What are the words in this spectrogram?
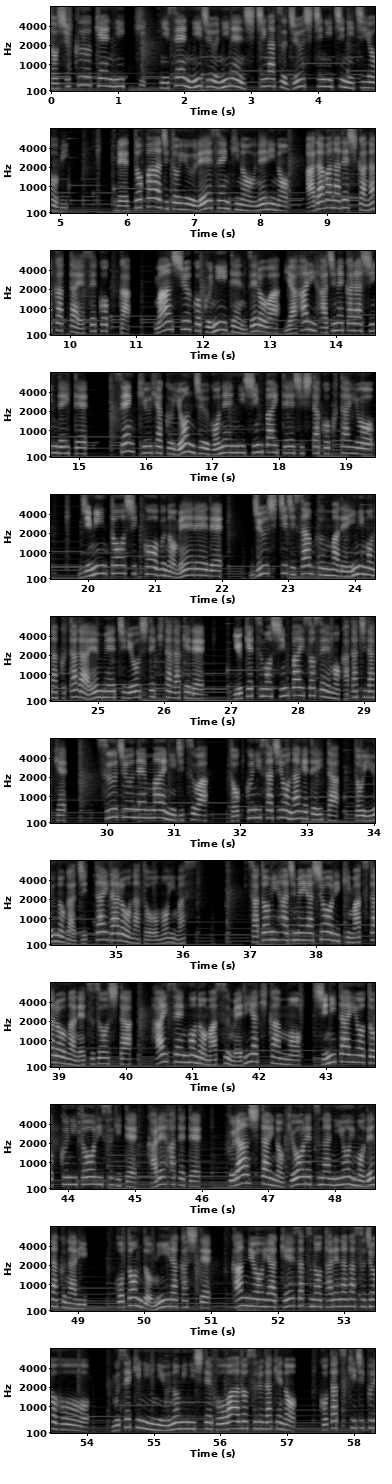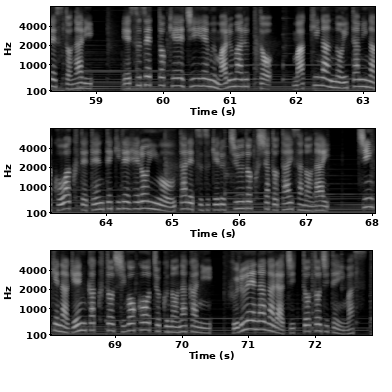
都市空権日記2022年7月17日日曜日。レッドパージという冷戦期のうねりのあだ花でしかなかったエセ国家。満州国2.0はやはり初めから死んでいて1945年に心肺停止した国体を自民党執行部の命令で17時3分まで意味もなくただ延命治療してきただけで輸血も心肺蘇生も形だけ。数十年前に実はとっくにさじを投げていたというのが実態だろうなと思います。里見はじめや勝力松太郎が捏造した敗戦後のマスメディア機関も死に体をとっくに通り過ぎて枯れ果ててフラン死体の強烈な匂いも出なくなりほとんどミイラ化して官僚や警察の垂れ流す情報を無責任に鵜呑みにしてフォワードするだけのこたつ記事プレスとなり SZKGM○○ と末期がんの痛みが怖くて点滴でヘロインを打たれ続ける中毒者と大差のないちんけな幻覚と死後硬直の中に震えながらじっと閉じています。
